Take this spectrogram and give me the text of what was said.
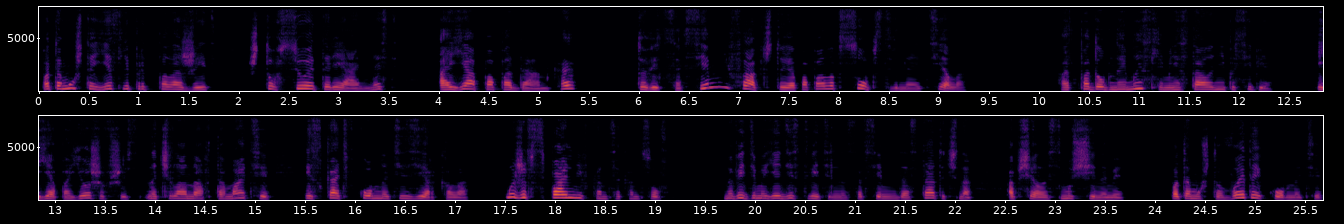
Потому что если предположить, что все это реальность, а я попаданка, то ведь совсем не факт, что я попала в собственное тело. От подобной мысли мне стало не по себе, и я, поежившись, начала на автомате искать в комнате зеркало. Мы же в спальне, в конце концов. Но, видимо, я действительно совсем недостаточно общалась с мужчинами, потому что в этой комнате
